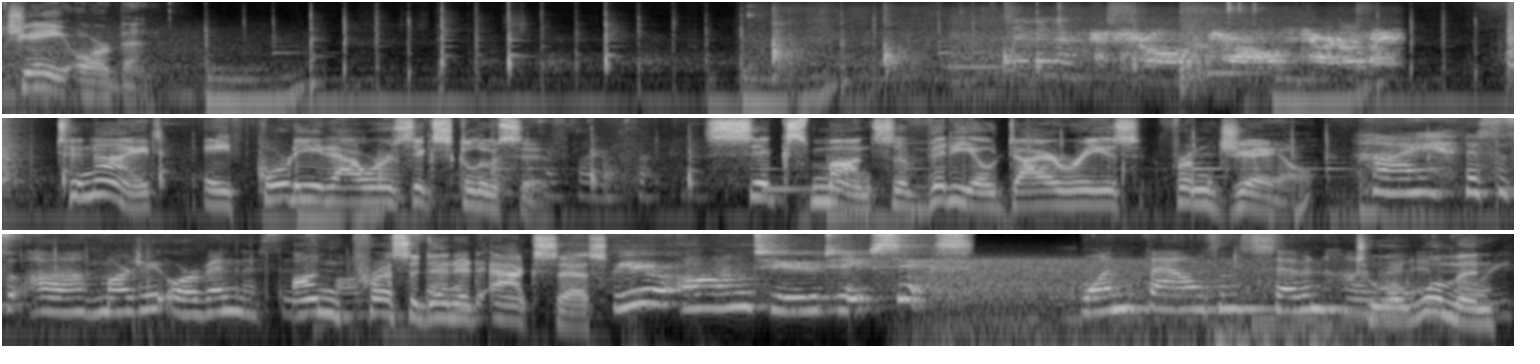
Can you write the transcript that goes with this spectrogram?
Jay Orbin. Tonight, a 48 hours exclusive. Six months of video diaries from jail. Hi, this is uh, Marjorie Orbin. This is Unprecedented access We're on to tape six. 1,700. to a woman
